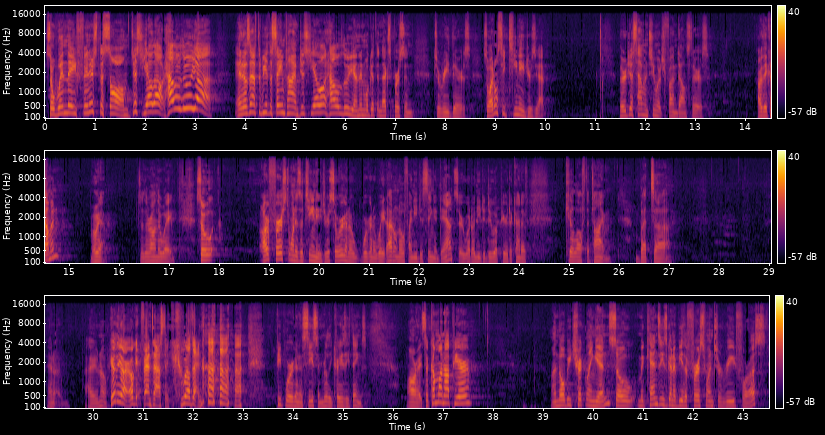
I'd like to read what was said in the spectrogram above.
So when they finish the psalm, just yell out hallelujah. And it doesn't have to be at the same time. Just yell out hallelujah, and then we'll get the next person to read theirs. So I don't see teenagers yet. They're just having too much fun downstairs. Are they coming? Oh, yeah. So they're on their way. So our first one is a teenager, so we're gonna we're gonna wait. I don't know if I need to sing and dance or what I need to do up here to kind of kill off the time, but uh, and I don't know. Here they are. Okay, fantastic. Well done. People are to see some really crazy things. All right, so come on up here, and they'll be trickling in. So Mackenzie's to be the first one to read for us.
